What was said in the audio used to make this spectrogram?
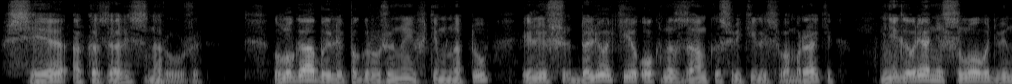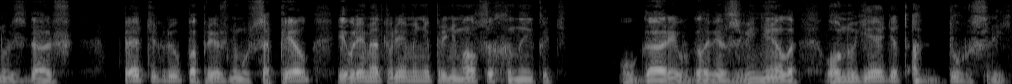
все оказались снаружи. Луга были погружены в темноту, и лишь далекие окна замка светились во мраке. Не говоря ни слова, двинулись дальше. Петтигрю по-прежнему сопел и время от времени принимался хныкать. У Гарри в голове звенело. Он уедет от Дурслей,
